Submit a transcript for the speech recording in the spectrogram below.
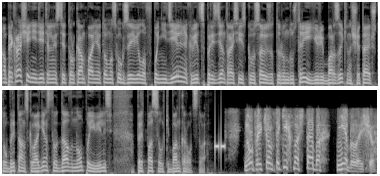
О прекращении деятельности туркомпании «Томас Кук» заявила в понедельник. Вице-президент Российского союза туриндустрии Юрий Барзыкин считает, что у британского агентства давно появились предпосылки банкротства. Ну, причем в таких масштабах не было еще.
